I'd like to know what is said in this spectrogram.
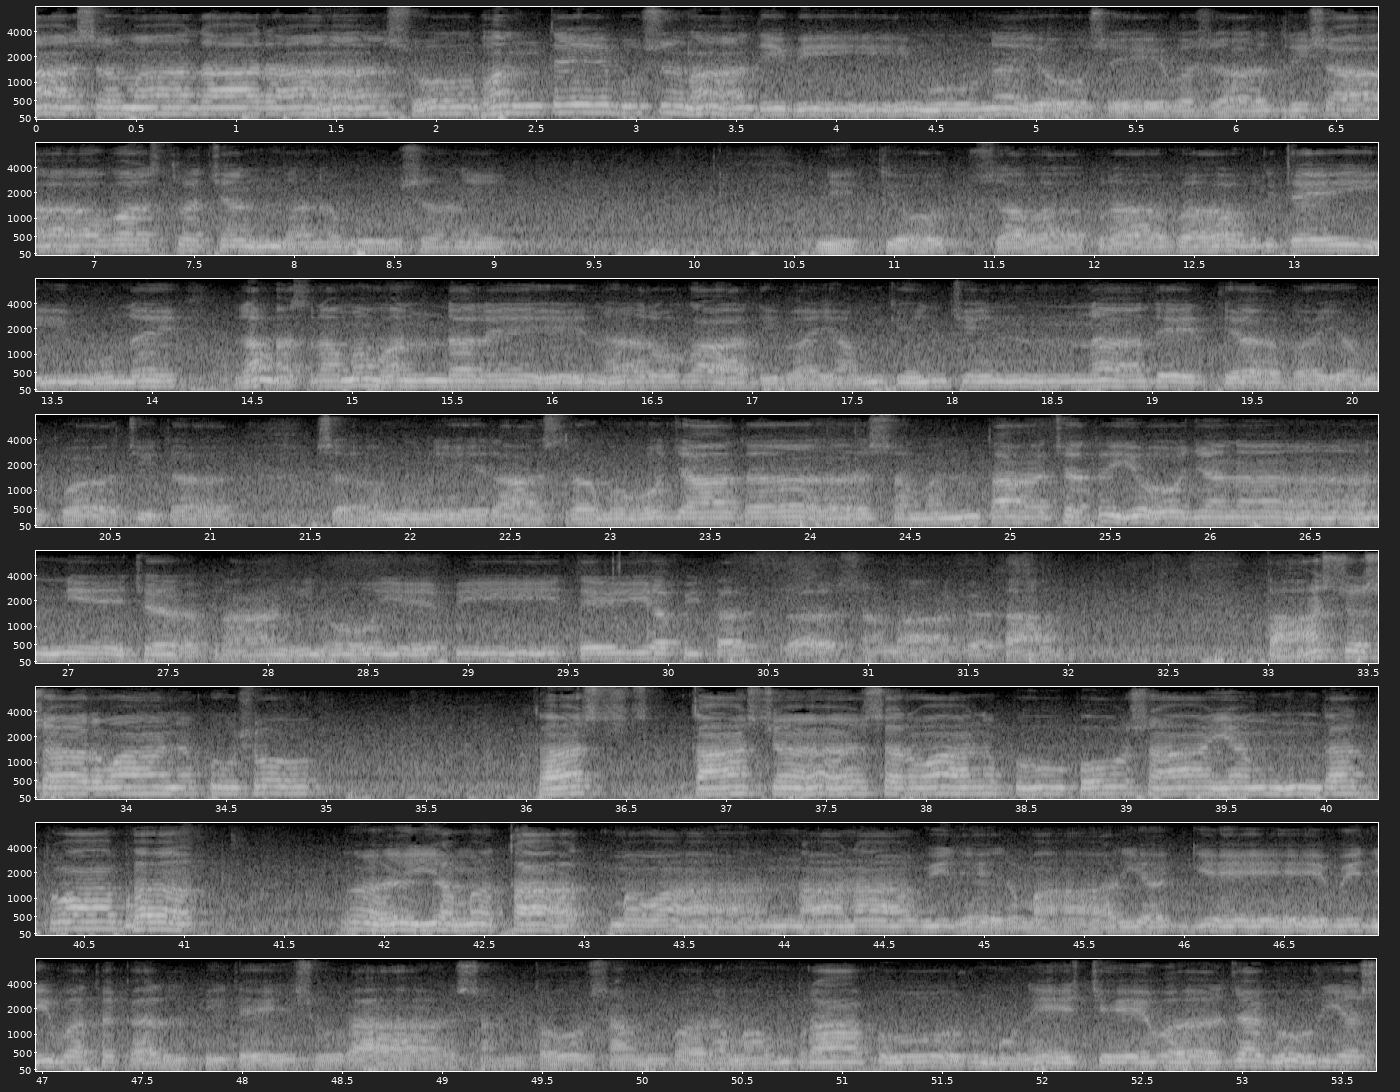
शोभन्ते भूषणादिभिः मुनयो सेव सदृशा वस्त्रचन्दनभूषणे नित्योत्सवप्रवृते मुनैराश्रममण्डले न रोगादिभयं किञ्चिन्न दैत्यभयं क्वचित्। स मुनेराश्रमो जात समन्ताक्षतयोजन अन्ये च प्राणिनो येऽपि तेऽपि तत्र समागता ताश्च सर्वान् पुषो ताश्च सर्वान् पुपोषायं दत्त्वा यमथात्मवान् नानाविधैर्महार्यज्ञे विधिवत् कल्पिते सुरा सन्तोषं परमं प्रापुर्मुनेश्चेव जगुर्यश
